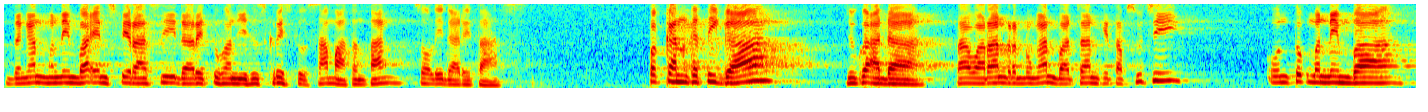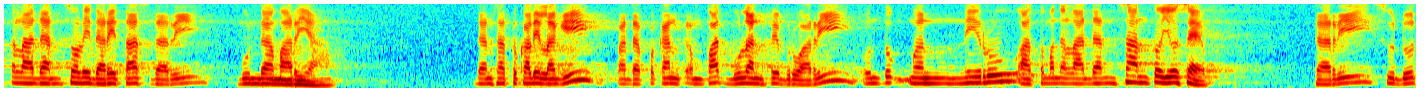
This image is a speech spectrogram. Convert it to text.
dengan menimba inspirasi dari Tuhan Yesus Kristus sama tentang solidaritas. Pekan ketiga juga ada tawaran renungan bacaan kitab suci untuk menimba teladan solidaritas dari Bunda Maria. Dan satu kali lagi pada pekan keempat bulan Februari untuk meniru atau meneladan Santo Yosef dari sudut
